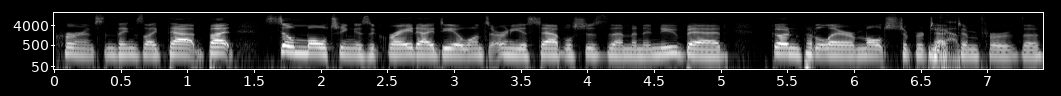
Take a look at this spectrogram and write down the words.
currents and things like that. But still, mulching is a great idea once Ernie establishes them in a new bed. Go ahead and put a layer of mulch to protect Yeah. them for the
